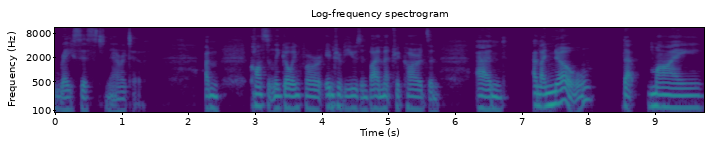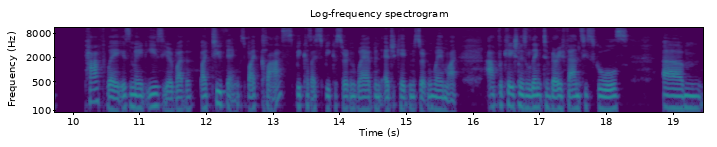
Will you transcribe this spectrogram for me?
racist narrative. I'm constantly going for interviews and biometric cards and and and I know that my pathway is made easier by the by two things by class because I speak a certain way I've been educated in a certain way my application is linked to very fancy schools um,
